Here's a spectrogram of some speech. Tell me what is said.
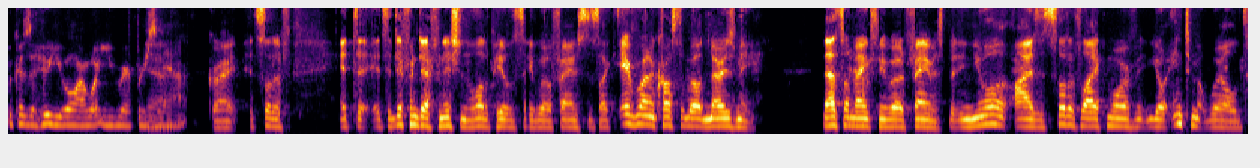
because of who you are and what you represent. Great. It's sort of it's a it's a different definition. A lot of people say world famous. It's like everyone across the world knows me. That's what makes me world famous. But in your eyes, it's sort of like more of your intimate world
